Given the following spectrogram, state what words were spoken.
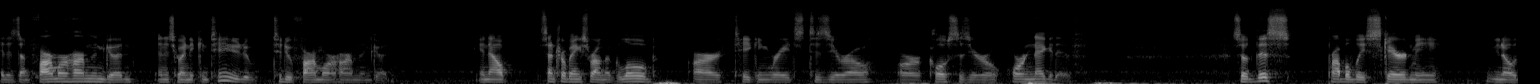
It has done far more harm than good, and it's going to continue to, to do far more harm than good. And now central banks around the globe are taking rates to zero or close to zero or negative. So this probably scared me. You know,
